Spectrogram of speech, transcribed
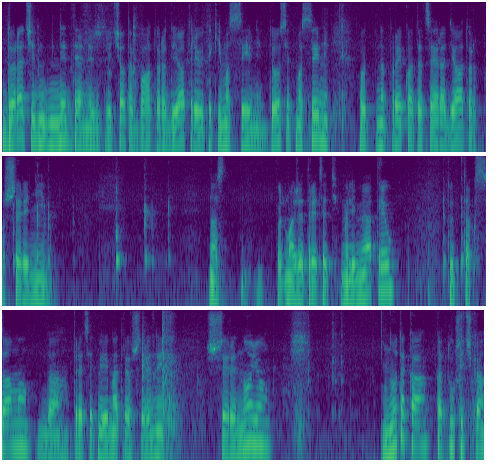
до речі, ніде не зустрічав так багато радіаторів, такі масивні, досить масивні. От, наприклад, цей радіатор по ширині. У нас майже 30 мм. Тут так само, да, 30 мм ширини шириною. Ну, така катушечка.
